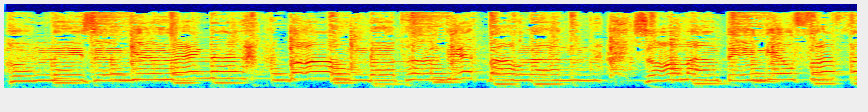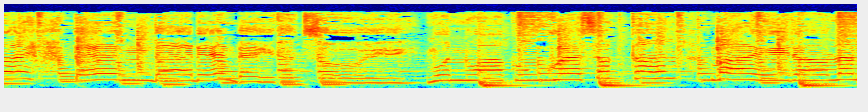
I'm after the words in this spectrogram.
Hôm nay dường như ánh nắng bỗng đẹp hơn biết bao lần Gió mang tình yêu muôn cùng khoe sắc thắm mai đào lan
